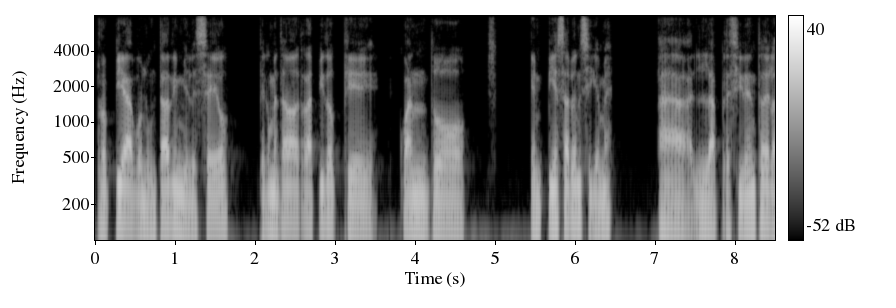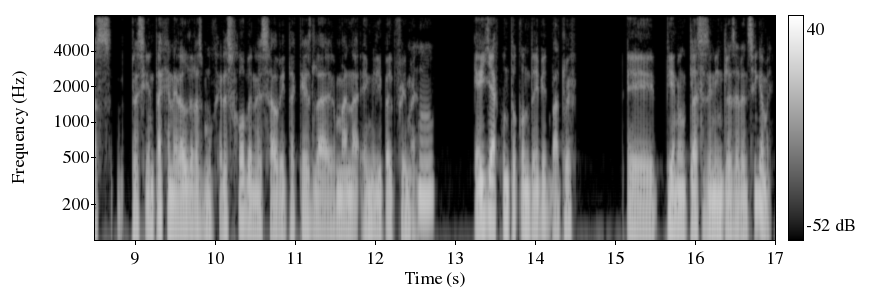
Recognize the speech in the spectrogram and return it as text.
propia voluntad y mi deseo. Te comentaba rápido que cuando empieza Ven Sígueme, a la presidenta de las presidenta general de las mujeres jóvenes ahorita, que es la hermana Emily Bell Freeman, ella junto con David Butler eh, tienen clases en inglés de Ven Sígueme.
